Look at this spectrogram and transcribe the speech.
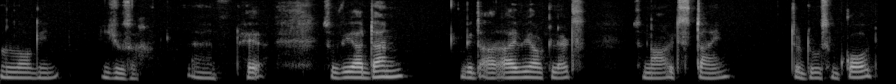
login user. And here. So we are done with our IB outlets. So now it's time to do some code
